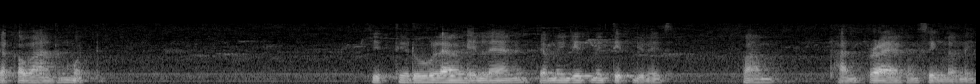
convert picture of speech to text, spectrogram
จักรวาลทั้งหมด จิตที่รู้แล้วเห็นแล้วจะไม่ยึดไม่ติดอยู่ในความ ผันแปรของสิ่งเหล่านี้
